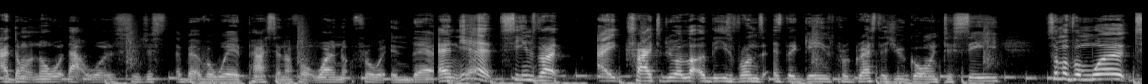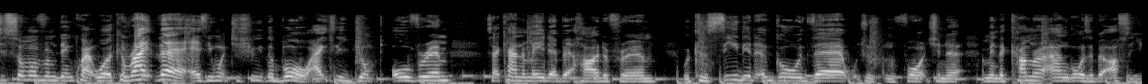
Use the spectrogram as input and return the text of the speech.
I, I don't know what that was. So just a bit of a weird pass and I thought why not throw it in there. And yeah, it seems like I tried to do a lot of these runs as the games progressed as you go on to see. Some of them worked, some of them didn't quite work. And right there, as he went to shoot the ball, I actually jumped over him. So I kind of made it a bit harder for him. We conceded a goal there, which was unfortunate. I mean, the camera angle was a bit off, so you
